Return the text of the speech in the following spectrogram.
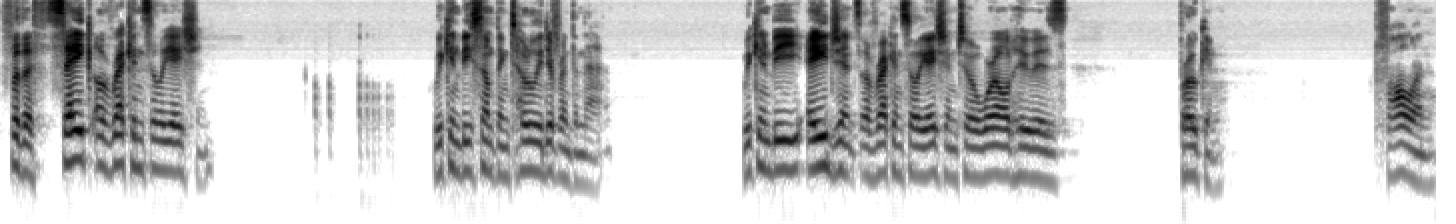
for the sake of reconciliation, we can be something totally different than that. We can be agents of reconciliation to a world who is broken, fallen,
